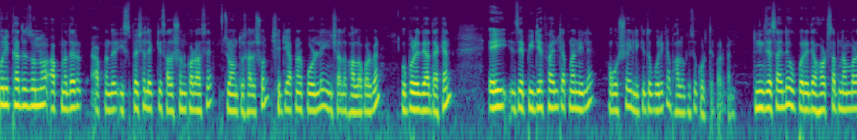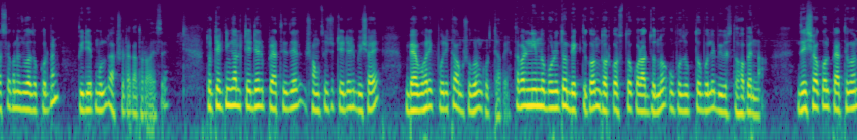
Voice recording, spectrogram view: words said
পরীক্ষাদের জন্য আপনাদের আপনাদের স্পেশাল একটি সাজেশন করা আছে, চূড়ান্ত সাজেশন সেটি আপনার পড়লে ইনশাল্লাহ ভালো করবেন। উপরে দেওয়া দেখেন, এই যে পিডিএফ ফাইলটি আপনার নিলে অবশ্যই লিখিত পরীক্ষা ভালো কিছু করতে পারবেন। নিতে চাইলে উপরে দেওয়া হোয়াটসঅ্যাপ নাম্বার আছে, ওখানে যোগাযোগ করবেন পিডিএফ মূল্য একশো টাকা ধরা হয়েছে। তো টেকনিক্যাল ট্রেডের প্রার্থীদের সংশ্লিষ্ট ট্রেডের বিষয়ে ব্যবহারিক পরীক্ষা অংশগ্রহণ করতে হবে। তারপরে নিম্ন নিম্নবর্ণিত ব্যক্তিগণ দরখাস্ত করার জন্য উপযুক্ত বলে বিবেচিত হবেন না। যে সকল প্রার্থীগণ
